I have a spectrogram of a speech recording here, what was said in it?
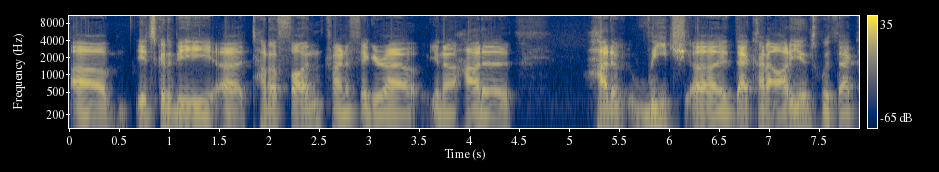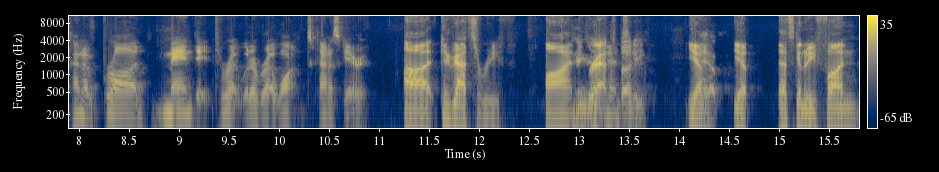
Um, it's going to be a ton of fun trying to figure out, you know, how to how to reach uh, that kind of audience with that kind of broad mandate to write whatever I want. It's kind of scary. Uh, congrats, Arif, on congrats, buddy. Yep, yep, yep. That's going to be fun.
